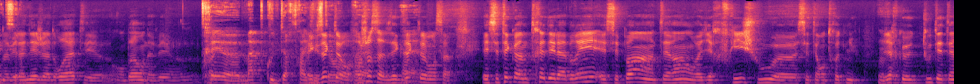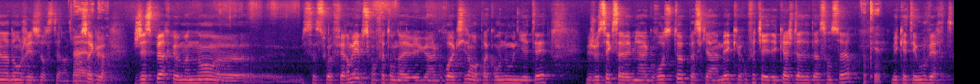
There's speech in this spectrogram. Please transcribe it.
on avait la neige à droite et euh, en bas on avait... Euh, très map Counter-Strike. Exactement, franchement ça faisait exactement ça. Et c'était quand même très délabré et c'est pas un terrain, on va dire, friche où c'était entretenu. C'est-à-dire mhm. que tout était un danger sur ce terrain. C'est pour ça que j'espère que maintenant ça soit fermé, parce qu'en fait on avait eu un gros accident, pas quand nous on y était, mais je sais que ça avait mis un gros stop parce qu'il y a un mec, en fait, il y avait des cages d'ascenseur, mais qui étaient ouvertes.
